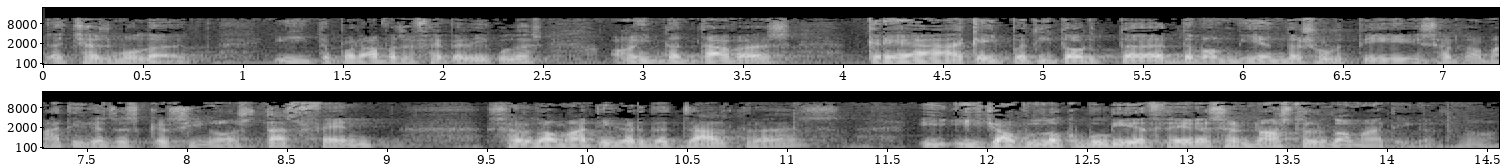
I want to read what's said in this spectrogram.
de xesmolet i te posaves a fer pel·lícules, o intentaves crear aquell petit hortet de on havien de sortir sardomàtiques. És que si no estàs fent sardomàtiques dels altres, i, i jo el que volia fer era les nostres domàtiques, no?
